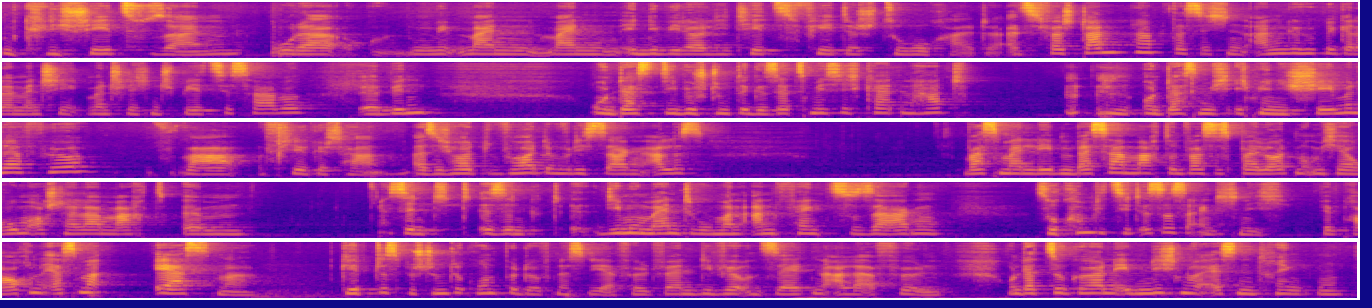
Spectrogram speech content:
ein Klischee zu sein oder meinen mein Individualitätsfetisch zu hoch halte. Als ich verstanden habe, dass ich ein Angehöriger der Mensch, menschlichen Spezies habe, äh, bin und dass die bestimmte Gesetzmäßigkeiten hat und dass mich, ich mich nicht schäme dafür, war viel getan. Also ich heute, heute würde ich sagen, alles, was mein Leben besser macht und was es bei Leuten um mich herum auch schneller macht, ähm, sind, sind die Momente, wo man anfängt zu sagen, so kompliziert ist es eigentlich nicht. Wir brauchen erstmal, erstmal gibt es bestimmte Grundbedürfnisse, die erfüllt werden, die wir uns selten alle erfüllen. Und dazu gehören eben nicht nur Essen, Trinken,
